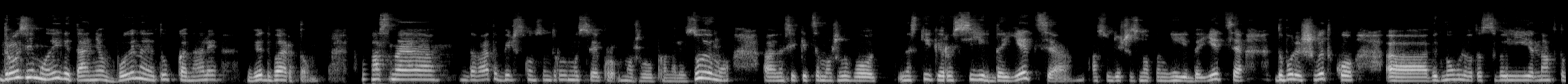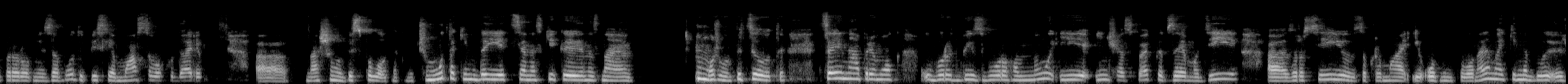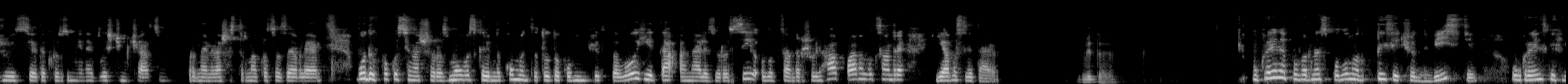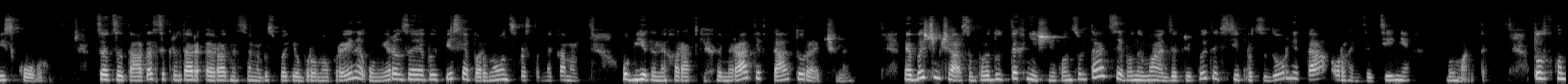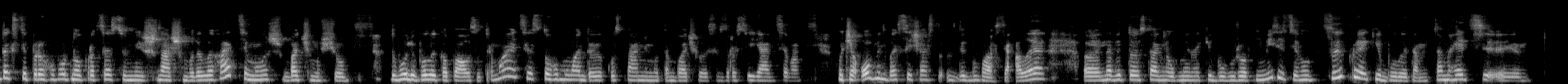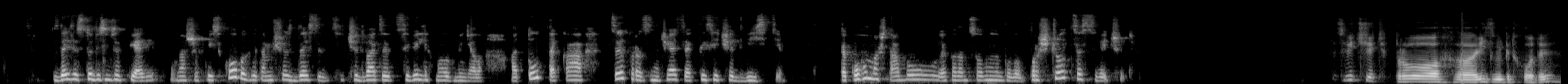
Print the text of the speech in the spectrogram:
Друзі, мої вітання. Ви на youtube каналі Відверто. Власне, давайте більш сконцентруємося і можливо проаналізуємо, наскільки це можливо, наскільки Росії вдається, а судячи з новин, вдається доволі швидко відновлювати свої нафтопереробні заводи після масових ударів нашими безпілотниками. Чому таким вдається? Наскільки я не знаю. Ми можемо підсилити цей напрямок у боротьбі з ворогом. Ну і інші аспекти взаємодії з Росією, зокрема і обмін полоненими, які наближуються, я так розумію, найближчим часом. Принаймні, наша сторона про це заявляє. Буде в фокусі нашої розмови з керівником інституту конфліктології та аналізу Росії Олександр Шульга. Пане Олександре, я вас вітаю. Вітаю. Україна поверне з полону 1200 українських військових. Це цитата секретар Ради національної безпеки і оборони України Уміров заявив після перемовин з представниками Об'єднаних Арабських Еміратів та Туреччини. Найближчим часом пройдуть технічні консультації. Вони мають закріпити всі процедурні та організаційні моменти. Тут в контексті переговорного процесу між нашими делегаціями ми ж бачимо, що доволі велика пауза тримається з того моменту, як останньому ми там бачилися з росіянцями. Хоча обмін весь цей час відбувався. Але е, навіть той останній обмін, який був у жовтні місяці, ну цифри, які були там, там геть. Е, Здається, 185 наших військових, і там щось 10 чи 20 цивільних ми обміняли. А тут така цифра зазначається як 1200. Такого масштабу, як анонсовано, було. Про що це свідчить? Свідчить про е, різні підходи е,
